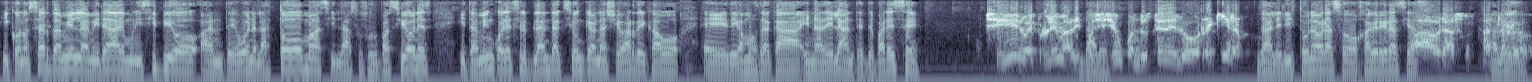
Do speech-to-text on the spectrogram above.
y conocer también la mirada del municipio ante bueno las tomas y las usurpaciones y también cuál es el plan de acción que van a llevar de cabo, eh, digamos, de acá en adelante. ¿Te parece? Sí, no hay problema, a disposición cuando ustedes lo requieran. Dale, listo. Un abrazo, Javier, gracias. abrazo. Hasta, luego.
